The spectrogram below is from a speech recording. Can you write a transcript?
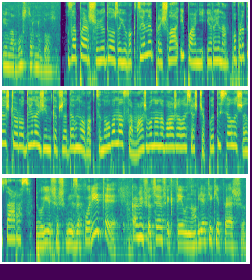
і на бустерну дозу. За першою дозою вакцини прийшла і пані Ірина. Попри те, що родина жінки вже давно вакцинована, сама ж вона наважилася щепитися лише зараз. Боюся, щоб не захворіти. Кажуть, що це ефективно. Я тільки першу.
